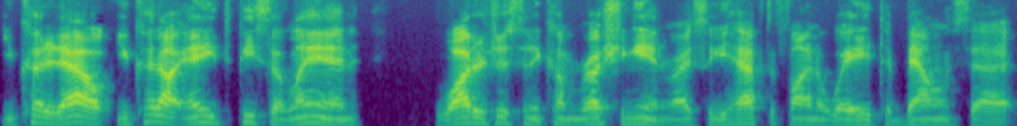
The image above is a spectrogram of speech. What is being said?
you cut it out, you cut out any piece of land water's just going to come rushing in, right? So you have to find a way to balance that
